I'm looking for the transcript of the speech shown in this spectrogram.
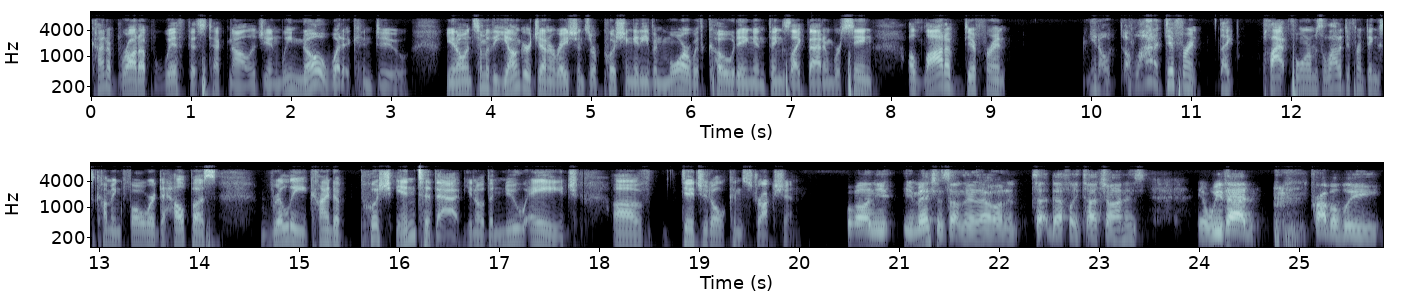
kind of brought up with this technology and we know what it can do. You know, and some of the younger generations are pushing it even more with coding and things like that and we're seeing a lot of different you know, a lot of different like platforms, a lot of different things coming forward to help us really kind of push into that, you know, the new age of digital construction. Well, and you, you mentioned something there that I want to t- definitely touch on is, you know, we've had probably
